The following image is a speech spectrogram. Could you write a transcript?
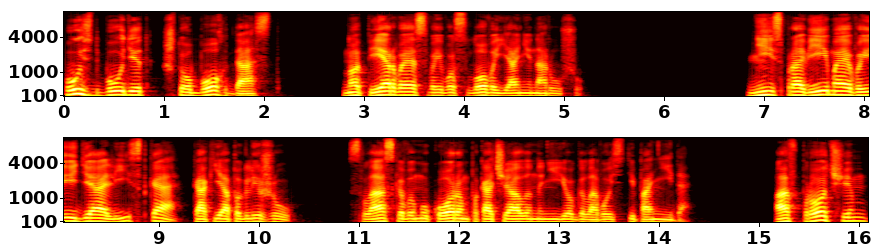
Пусть будет, что Бог даст, но первое своего слова я не нарушу. Неисправимая вы идеалистка, как я погляжу, с ласковым укором покачала на нее головой Степанида. А впрочем,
